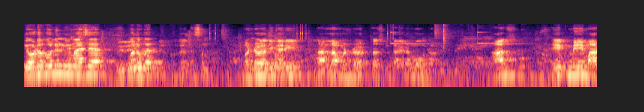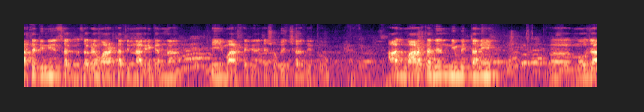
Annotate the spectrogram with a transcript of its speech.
एवढं बोलून मी माझं मनोगत मंडळ अधिकारी जालना मंडळ तहसील कार्यालय मोहदा आज एक मे महाराष्ट्र दिनी सग सगळ्या महाराष्ट्रातील नागरिकांना मी महाराष्ट्र दिनाच्या शुभेच्छा देतो. आज महाराष्ट्र दिन निमित्ताने मौजा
